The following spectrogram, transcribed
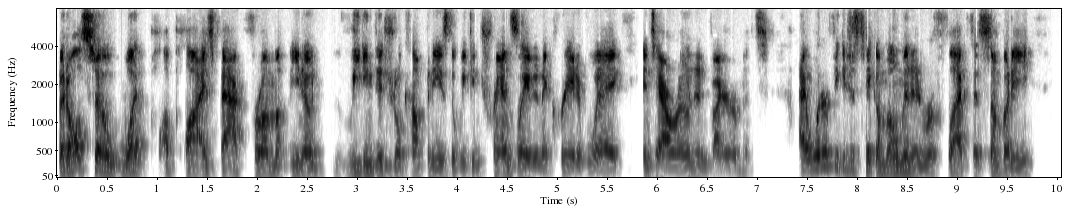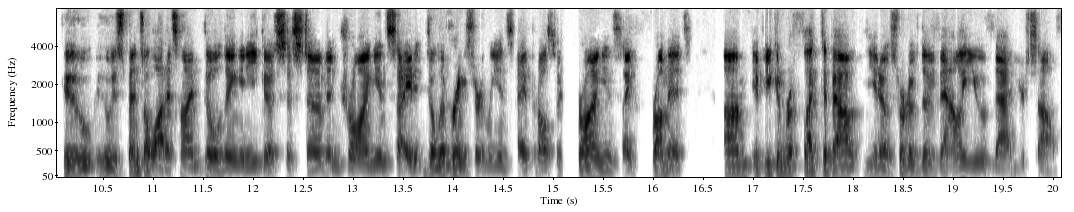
but also what applies back from, you know, leading digital companies that we can translate in a creative way into our own environments. I wonder if you could just take a moment and reflect as somebody who who spends a lot of time building an ecosystem and drawing insight, delivering certainly insight, but also drawing insight from it. Um, if you can reflect about, you know, sort of the value of that yourself.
